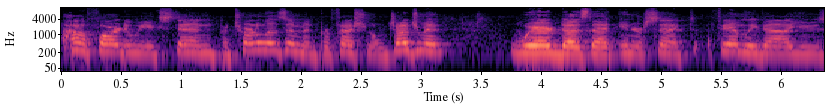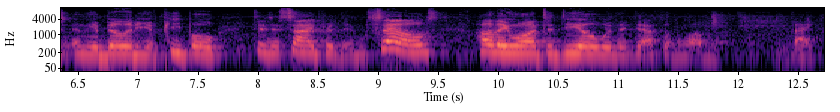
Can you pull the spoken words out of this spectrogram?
how far do we extend paternalism and professional judgment? Where does that intersect family values and the ability of people to decide for themselves how they want to deal with the death of loved ones? Thank you.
